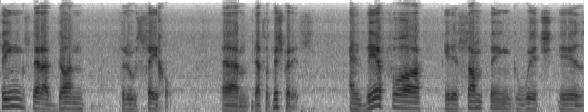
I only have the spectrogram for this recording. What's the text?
things that are done through seichel. Um, that's what mishpat is. And therefore, it is something which is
